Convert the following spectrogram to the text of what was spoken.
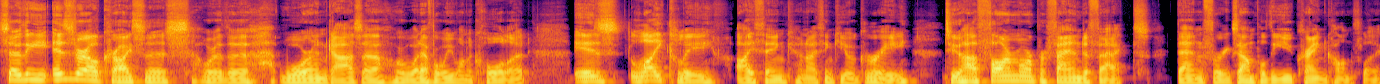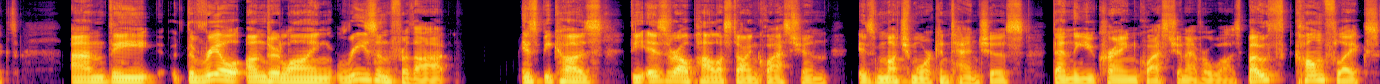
So, the Israel crisis, or the war in Gaza, or whatever we want to call it, is likely, I think, and I think you agree, to have far more profound effects than, for example, the Ukraine conflict. And the the real underlying reason for that is because the Israel Palestine question is much more contentious than the Ukraine question ever was. Both conflicts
